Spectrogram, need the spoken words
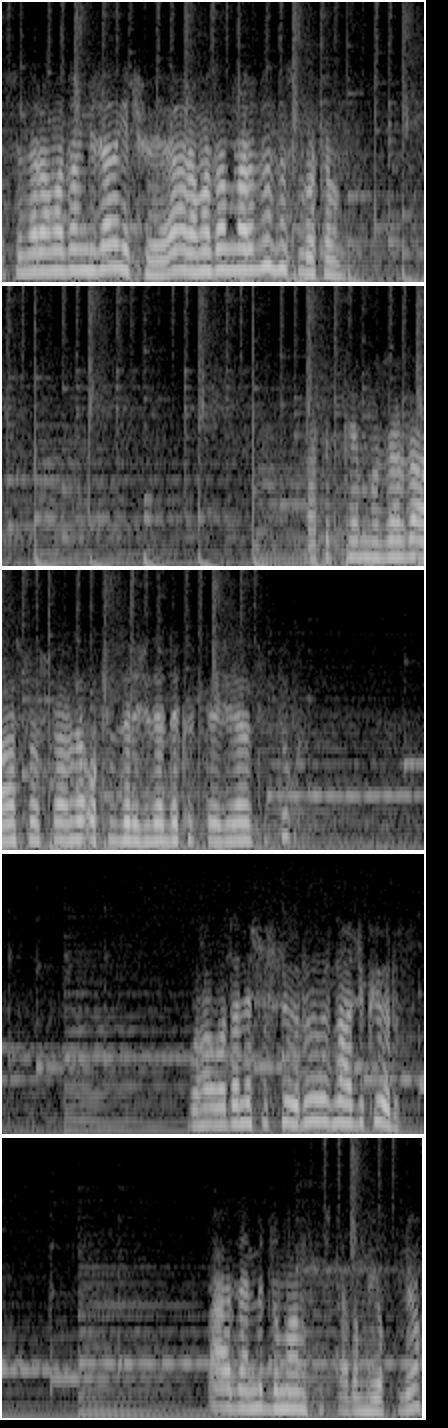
Bu sene Ramazan güzel geçiyor ya. Ramazanlarınız nasıl bakalım? Artık Temmuzlarda, Ağustoslarda 30 derecelerde, 40 derecelerde tuttuk. Bu havada ne susuyoruz ne acıkıyoruz. Bazen bir duman işte adamı yokluyor.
